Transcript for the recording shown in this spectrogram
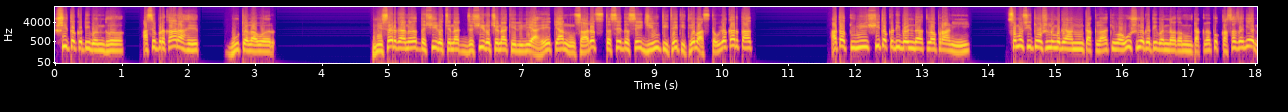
शीतकटिबंध असे प्रकार आहेत. भूतलावर निसर्गानं तशी रचना जशी रचना केलेली आहे त्यानुसारच तसे तसे जीव तिथे तिथे वास्तव्य करतात. आता तुम्ही शीतकटिबंधातला प्राणी समशीतोष्णमध्ये आणून टाकला किंवा उष्ण कटिबंधात आणून टाकला तो कसा जगेल?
